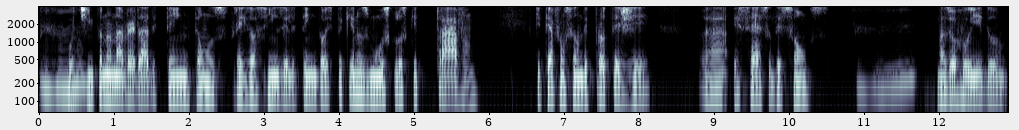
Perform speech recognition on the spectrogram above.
Uhum. O tímpano, na verdade, tem então os três ossinhos, ele tem dois pequenos músculos que travam, que tem a função de proteger uh, excesso de sons. Uhum. Mas o ruído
